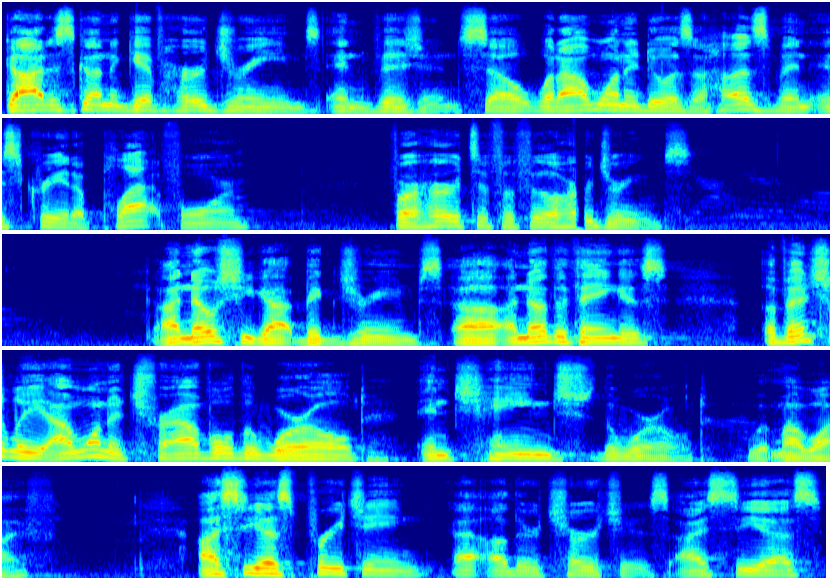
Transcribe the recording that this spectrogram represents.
God is going to give her dreams and vision. So, what I want to do as a husband is create a platform for her to fulfill her dreams. I know she got big dreams. Uh, another thing is, eventually, I want to travel the world and change the world with my wife. I see us preaching at other churches, I see us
